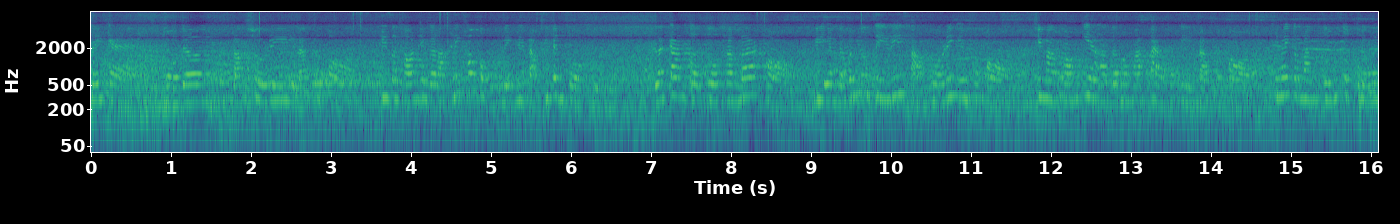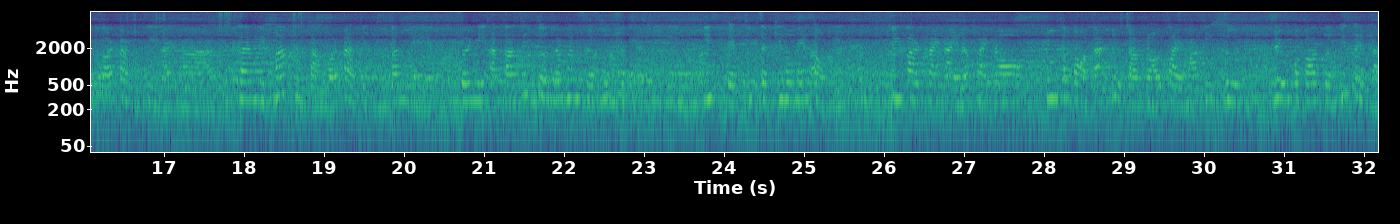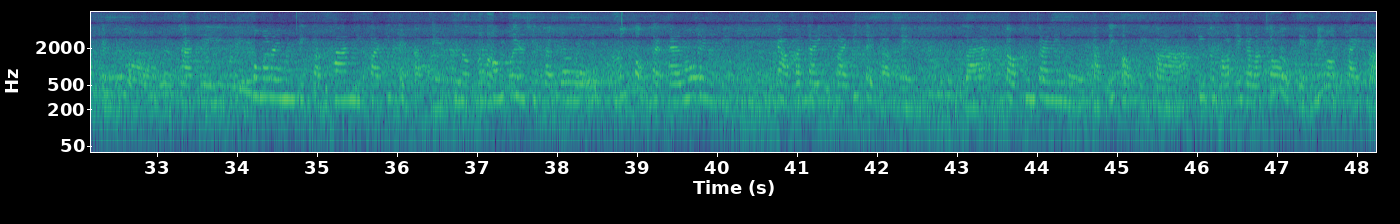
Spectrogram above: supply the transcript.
ได้แก่ Modern Luxury และสปอร์ตที่สะท้อนเอกลักษณ์ให้เข้ากับบุคลิกในแบบที่เป็นตัวคุณ และการเปิดตัวครั้งแรกของ BMW Series 3 Touring M Sport ที่มาพร้อมเกียร์อัตโนมัติ 8 speed แบบสปอร์ตที่ให้กำลังสูงสุดถึง 184 แรงม้า แรงบิดมากถึง 380 นิวตันเมตร โดยมีอัตราสิ้นเปลืองน้ำมันเชื้อเพลิงเฉลี่ยที่ 21.7 กิโลเมตรต่อลิตรดีไซน์ภายในและภายน ดูสปอร์ตและดุดันเร้าใจมากยิ่งขึ้นด้วยอุปกรณ์เสริมพิเศษแบบ M Sport อาทิพวงมาลัย multifunction มีไฟพิเศษแบบ M พร้อมเกียร์ชิคาโก้ชุดตกแต่ง aerodynamic กับบันไดดีไซน์พิเศษแบบ M และกรอบกุญแจรีโมทตัดด้วยกรอบสีฟ้าที่สะท้อนเอกลักษณ์ที่โดดเด่นไม่เหมือนใครค่ะ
